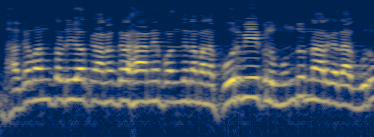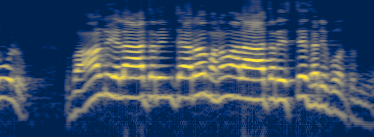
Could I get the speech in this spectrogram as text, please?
భగవంతుడి యొక్క అనుగ్రహాన్ని పొందిన మన పూర్వీకులు ముందున్నారు కదా గురువులు. వాళ్ళు ఎలా ఆచరించారో మనం అలా ఆచరిస్తే సరిపోతుంది.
